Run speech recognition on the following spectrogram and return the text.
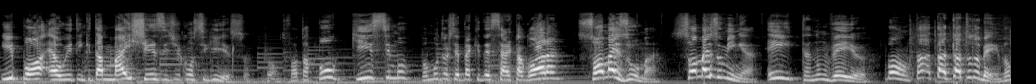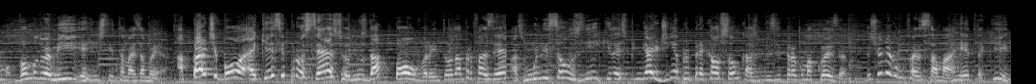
e pó é o item que dá mais chances de conseguir isso. Pronto, falta pouquíssimo. Vamos torcer para que dê certo agora. Só mais uma, só mais uma. Eita, não veio. Bom, tá, tá, tá tudo bem. Vamos, vamos dormir e a gente tenta mais amanhã. A parte boa é que esse processo nos dá pólvora, então dá para fazer as muniçãozinhas aqui da espingardinha por precaução, caso precise para alguma coisa. Deixa eu ver como faz essa marreta aqui.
